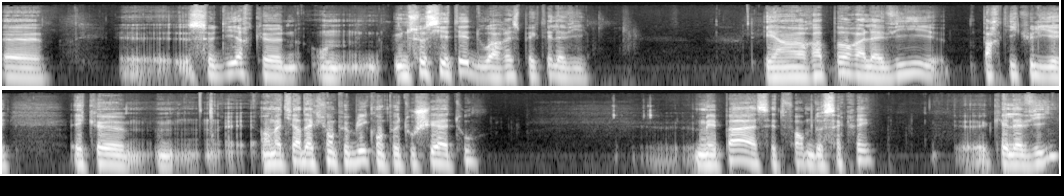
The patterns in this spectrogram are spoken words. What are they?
se dire qu'une société doit respecter la vie et a un rapport à la vie particulier et que en matière d'action publique, on peut toucher à tout, mais pas à cette forme de sacré euh, qu'est la vie.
